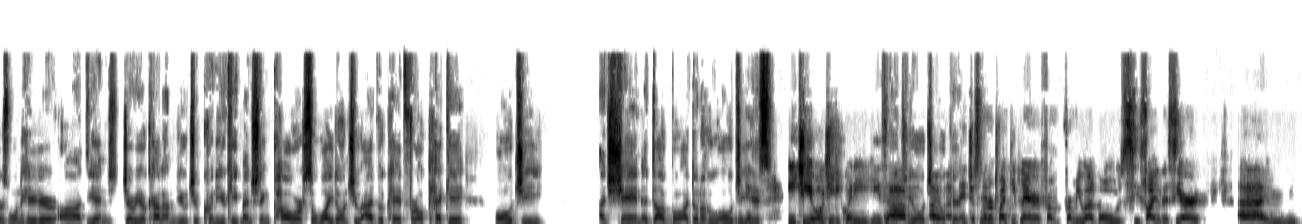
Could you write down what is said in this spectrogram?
there's one here uh, at the end, Jerry O'Callaghan YouTube. Quinny, you keep mentioning power, so why don't you advocate for Okeke, OG, and Shane Edogbo? I don't know who OG yeah. is. Ichi OG, Quinny. He's um, OG, okay. just another 20 player from, from UL Bohs. He signed this year. Um,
